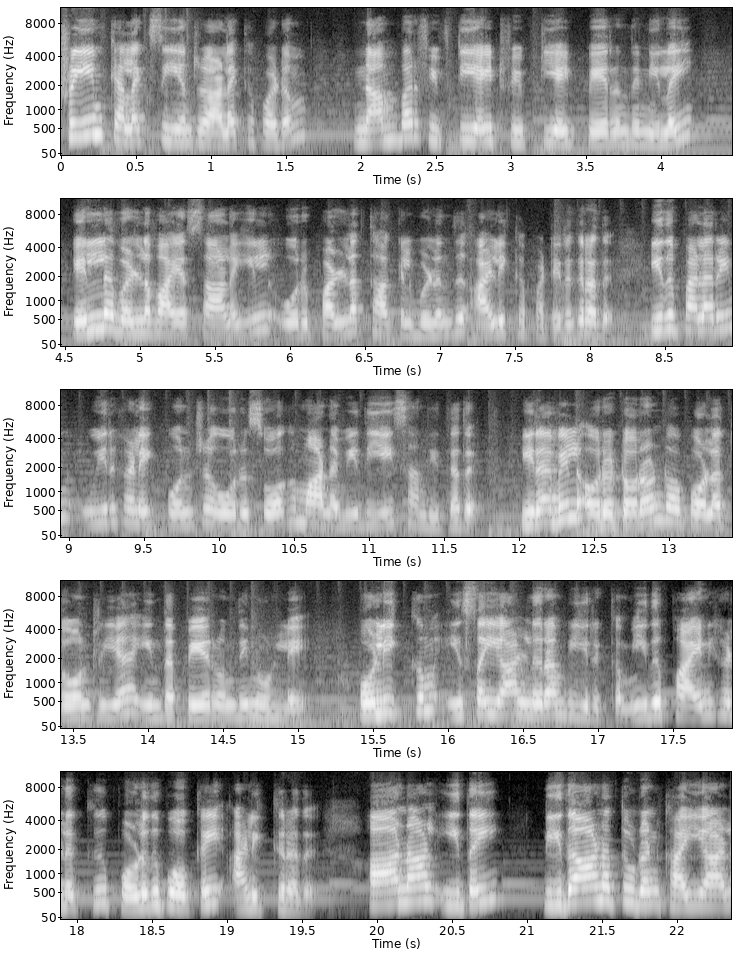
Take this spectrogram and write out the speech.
ட்ரீம் கேலக்சி என்று அழைக்கப்படும் number fifty eight fifty eight பேருந்து நிலை எல்ல வெள்ளவாய சாலையில் ஒரு பள்ளத்தாக்கில் விழுந்து அழிக்கப்பட்டிருக்கிறது. இது பலரின் உயிர்களை கொன்ற ஒரு சோகமான விதியை சந்தித்தது. இரவில் ஒரு டொரண்டோ போல தோன்றிய இந்த பேருந்தின் உள்ளே ஒலிக்கும் இசையால் நிரம்பியிருக்கும். இது பயணிகளுக்கு பொழுதுபோக்கை அளிக்கிறது. ஆனால் இதை நிதானத்துடன் கையாள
